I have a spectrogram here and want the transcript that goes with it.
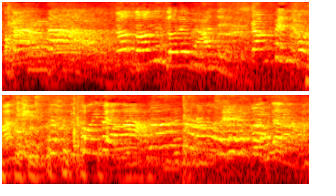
간다. 너, 너는 노래 왜 안 해? 깡패는 아니, 그거 있잖아. 그거 있잖아.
